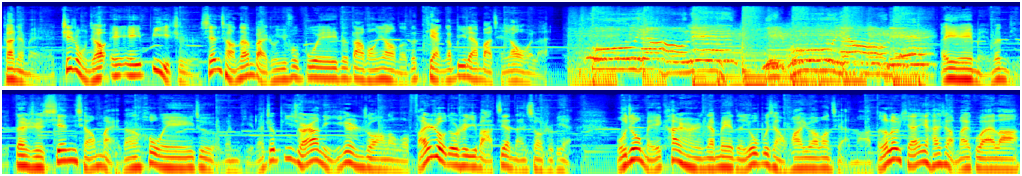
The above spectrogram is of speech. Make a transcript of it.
看见没？这种叫 A A B 制，先抢单，摆出一副不 A A 的大方样子，再舔个逼脸把钱要回来。不要脸，你不 A A 没问题，但是先抢买单后 A A 就有问题了。这逼全让你一个人装了，我反手就是一把贱男消失片。不就没看上人家妹子，又不想花冤枉钱吗？得了便宜还想卖乖了？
